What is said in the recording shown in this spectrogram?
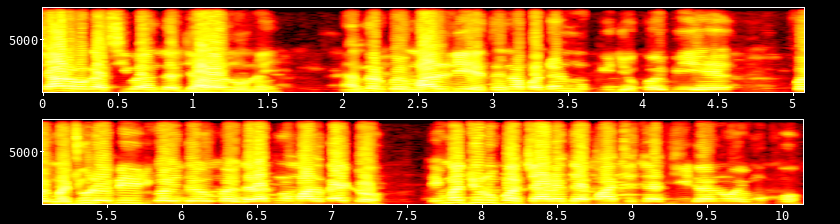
ચાર વાગ્યા સિવાય અંદર જવાનું નહીં. અંદર કોઈ માલ લઈએ તો એના પર દંડ મૂકી દો કોઈ બી કોઈ મજૂરે બી કોઈ કોઈ ગ્રાહકનો માલ કાઢ્યો એ મજૂર ઉપર ચાર હજાર, પાંચ હજાર જી દંડ હોય મૂકો,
